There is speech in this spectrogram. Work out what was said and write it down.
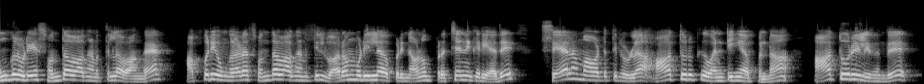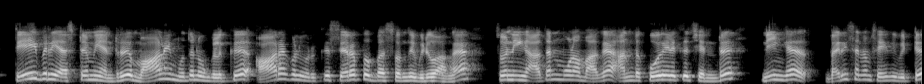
உங்களுடைய சொந்த வாகனத்துல வாங்க. அப்படி உங்களோட சொந்த வாகனத்தில் வர முடியல அப்படின்னாலும் பிரச்சனை கிடையாது. சேலம் மாவட்டத்தில் உள்ள ஆத்தூருக்கு வந்துட்டீங்க அப்படின்னா ஆத்தூரில் இருந்து தேய்பிரை அஷ்டமி அன்று மாலை முதல் உங்களுக்கு ஆரகலூருக்கு சிறப்பு பஸ் வந்து விடுவாங்க. ஸோ நீங்கள் அதன் மூலமாக அந்த கோயிலுக்கு சென்று நீங்கள் தரிசனம் செய்து விட்டு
